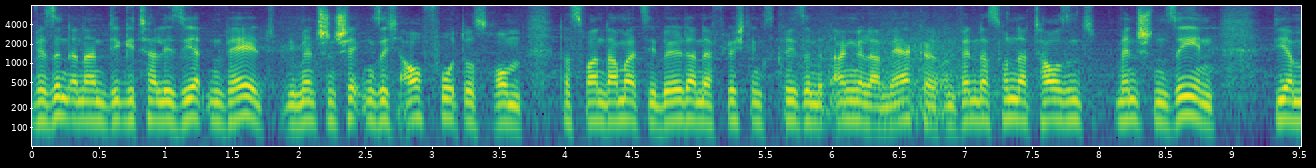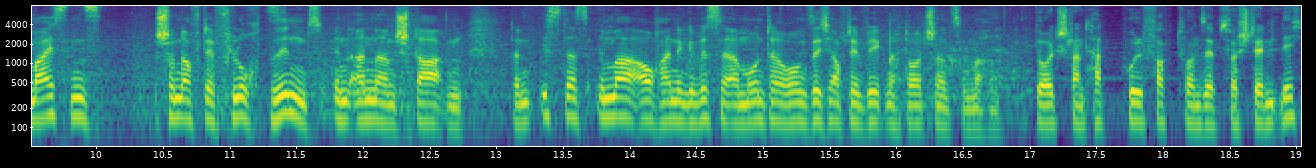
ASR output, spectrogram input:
wir sind in einer digitalisierten Welt. Die Menschen schicken sich auch Fotos rum. Das waren damals die Bilder in der Flüchtlingskrise mit Angela Merkel. Und wenn das 100.000 Menschen sehen, die ja meistens schon auf der Flucht sind in anderen Staaten, dann ist das immer auch eine gewisse Ermunterung, sich auf den Weg nach Deutschland zu machen. Deutschland hat Pull-Faktoren selbstverständlich.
